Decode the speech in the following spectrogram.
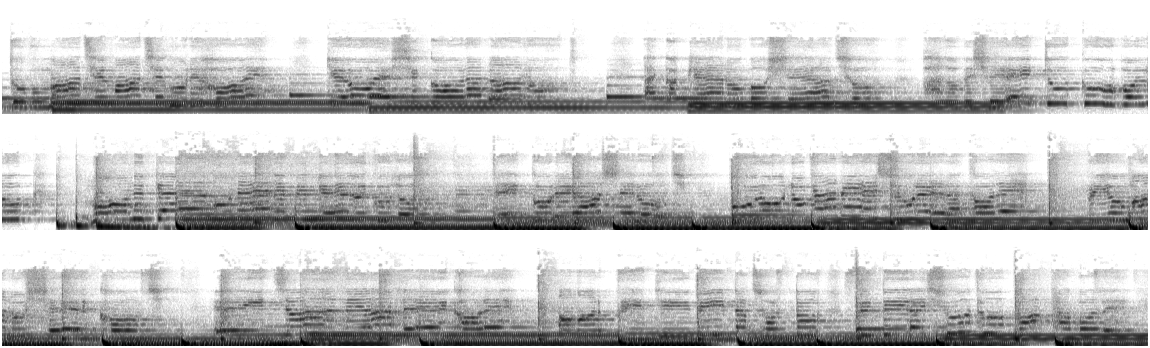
তবু মাঝে মাঝে মনে হয়, কেউ এসে করা না একা কেন বসে আছো? ভালোবেসে এইটুকু বলো। love it.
